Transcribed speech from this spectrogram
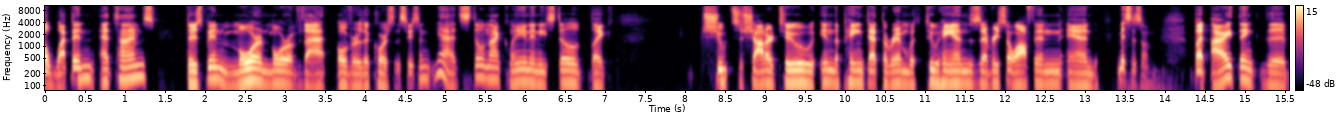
a weapon at times. There's been more and more of that over the course of the season. Yeah, it's still not clean, and he still like shoots a shot or two in the paint at the rim with two hands every so often and misses them. But I think the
